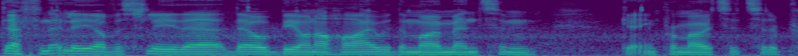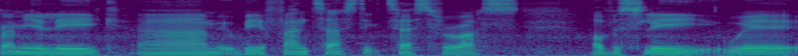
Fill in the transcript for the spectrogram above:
Definitely. Obviously, they'll be on a high with the momentum getting promoted to the Premier League. Um, it will be a fantastic test for us. Obviously, we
